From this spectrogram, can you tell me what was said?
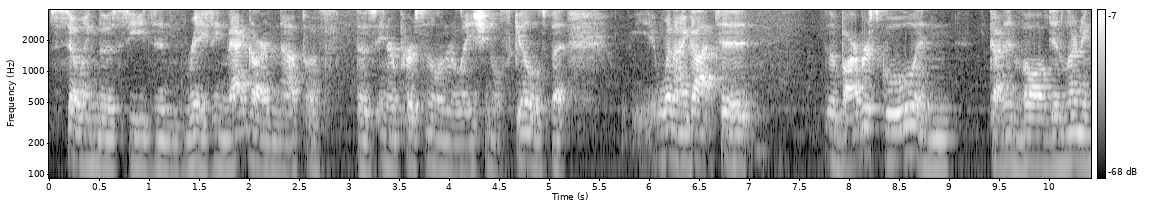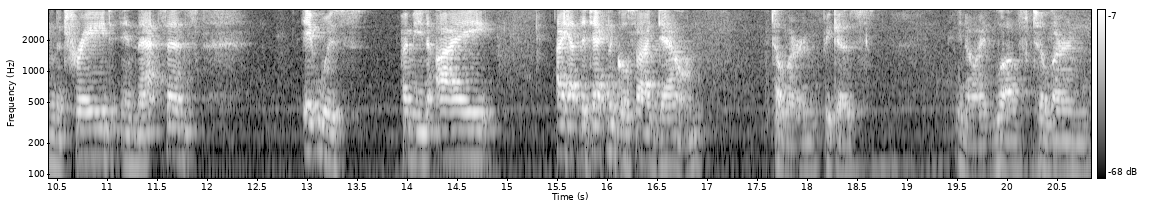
sowing those seeds and raising that garden up of those interpersonal and relational skills. But when I got to the barber school and got involved in learning the trade in that sense, it was, I mean, I, I had the technical side down to learn because, you know, I love to learn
